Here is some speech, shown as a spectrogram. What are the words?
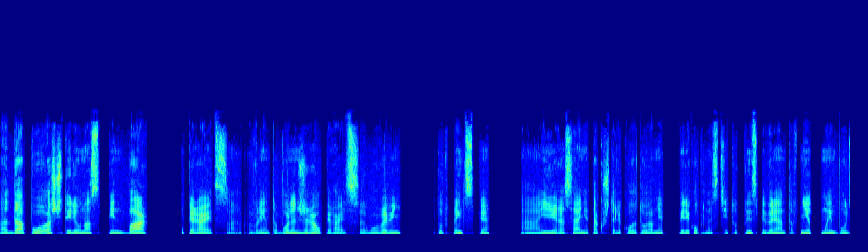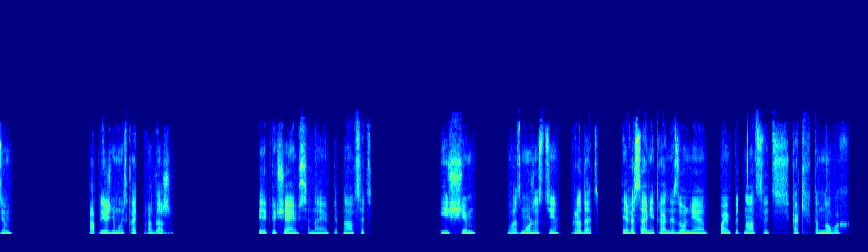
А, да, по H4 у нас пин-бар. упирается в ленту Боллинджера, упирается в уровень. Тут, в принципе, а, и RSI не так уж далеко от уровня перекупленности. Тут, в принципе, вариантов нет. Мы будем по-прежнему искать продажи. Переключаемся на M15. Ищем возможности продать. RSI в нейтральной зоне по M15. Каких-то новых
